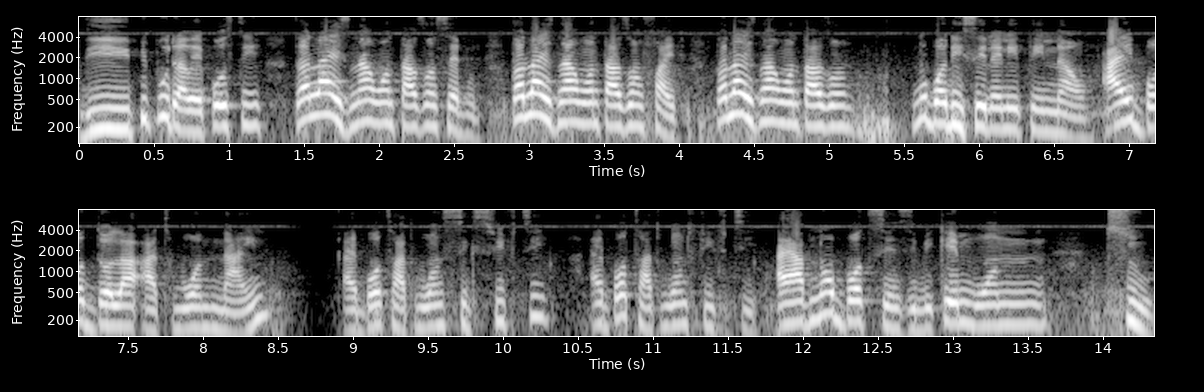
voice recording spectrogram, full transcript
The people that were posting, dollar is now 1,007, dollar is now 1,005, dollar is now 1,000. Nobody is saying anything now. I bought dollar at 1.9, I bought at 1,650, I bought at 150. I have not bought since it became 1.2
